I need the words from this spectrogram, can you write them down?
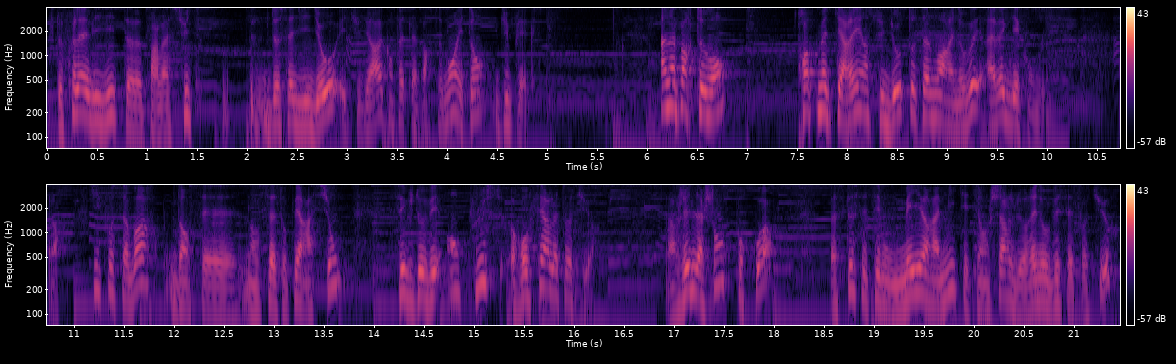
Je te ferai la visite euh, par la suite de cette vidéo et tu verras qu'en fait l'appartement est en duplex un appartement, 30 mètres carrés, un studio totalement rénové avec des combles. Alors, ce qu'il faut savoir dans, dans cette opération, c'est que je devais en plus refaire la toiture. Alors j'ai de la chance, pourquoi? Parce que c'était mon meilleur ami qui était en charge de rénover cette toiture.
